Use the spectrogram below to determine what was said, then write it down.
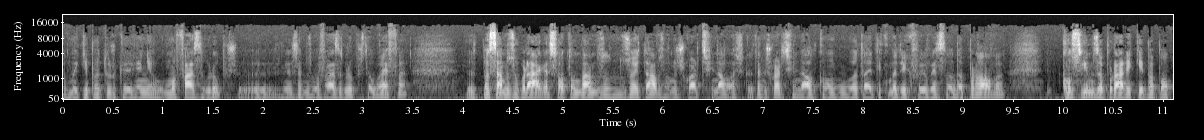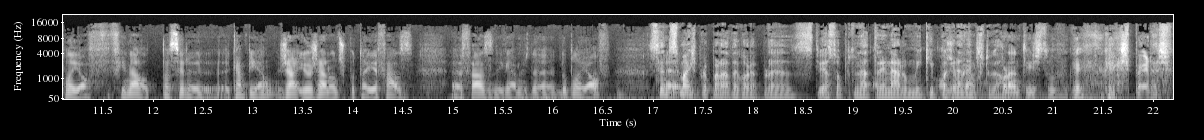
uma equipa turca ganhou uma fase de grupos, vencemos uma fase de grupos da UEFA, Passámos o Braga, só tombámos nos oitavos ou nos quartos de final, acho que até nos quartos de final, com o Atlético Madrid, que foi o vencedor da prova. Conseguimos apurar a equipa para o playoff final para ser a, eh, a campeão. Já, eu já não disputei a fase, a fase digamos, da, do playoff. Sente-se uh, mais preparado agora para, se tivesse a oportunidade de treinar uma equipa grande Carlos, em Portugal? Perante isto, o que, o que é que esperas?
